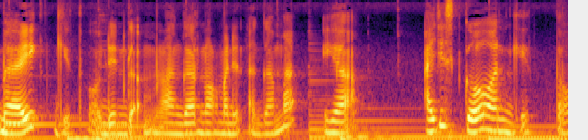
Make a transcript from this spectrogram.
baik gitu dan gak melanggar norma dan agama ya I just go on gitu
